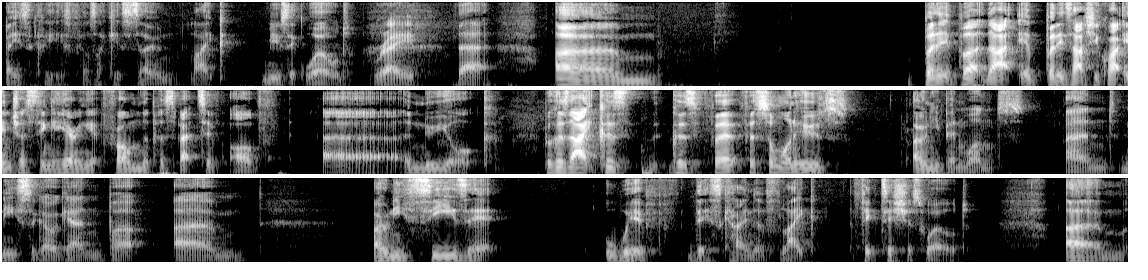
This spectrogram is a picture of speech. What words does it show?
Basically, it feels like its own like music world right there. Um, but it, but that, it, but it's actually quite interesting hearing it from the perspective of uh, New York because I, because, because for for someone who's only been once and needs to go again, but um, only sees it with this kind of like fictitious world. Um,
